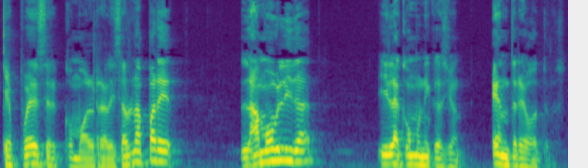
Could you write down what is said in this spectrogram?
que puede ser como el realizar una pared, la movilidad y la comunicación, entre otros.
